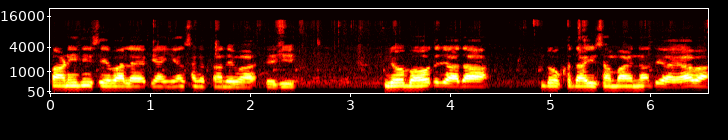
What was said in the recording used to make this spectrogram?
ਪਾਣੀ ਦੀ ਸੇਵਾ ਲੈ ਕੇ ਆਈਆਂ ਸੰਗਤਾਂ ਦੇ ਵਾਸਤੇ ਜੀ। ਜੋ ਬਹੁਤ ਜ਼ਿਆਦਾ ਦੁਖਦਾਈ ਸਮਾਂ ਇਹਨਾਂ ਤੇ ਆਇਆ ਵਾ।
